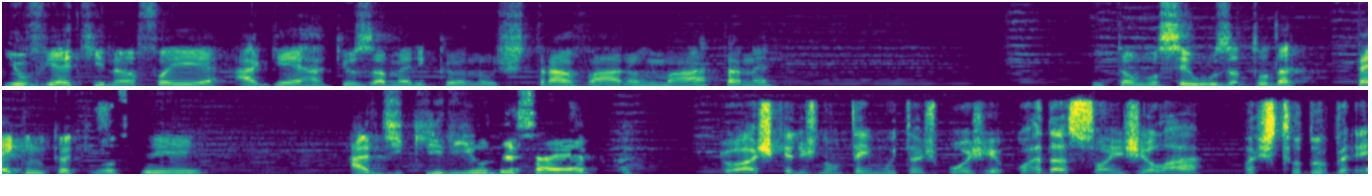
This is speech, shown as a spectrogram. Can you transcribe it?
E o Vietnã foi a guerra que os americanos travaram em mata, né? Então você usa toda a técnica que você adquiriu dessa época Eu acho que eles não têm muitas boas recordações de lá, mas tudo bem.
